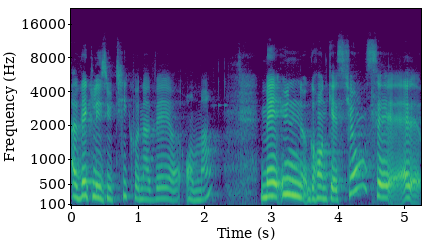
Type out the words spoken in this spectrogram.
avec les outils qu'on avait en main. Mais une grande question, c'est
